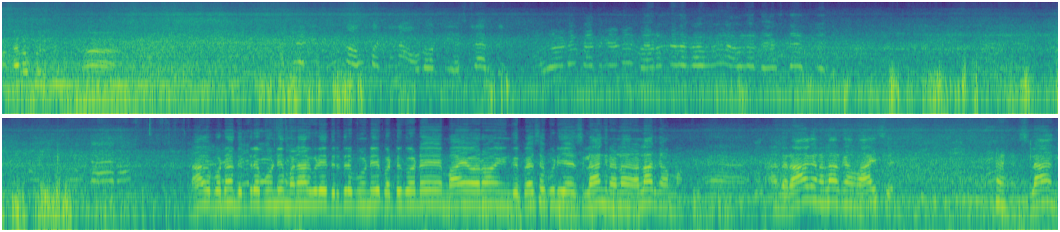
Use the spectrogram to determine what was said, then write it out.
அந்த அளவுக்கு இருக்கு. ஆ. அவ்வளோ இருக்கு அதோட பார்த்தீங்கன்னா வரமிளகாவும் அவ்வளோ டேஸ்ட்டாக இருக்கு நாகப்பட்டினம் திருத்திரப்பூண்டி மன்னார்குடி திருத்திரப்பூண்டி பட்டுக்கோட்டை மாயவரம் இங்கே பேசக்கூடிய ஸ்லாங் நல்லா நல்லா இருக்காமா அந்த ராகம் நல்லா இருக்காங்க வாய்ஸ் ஸ்லாங்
